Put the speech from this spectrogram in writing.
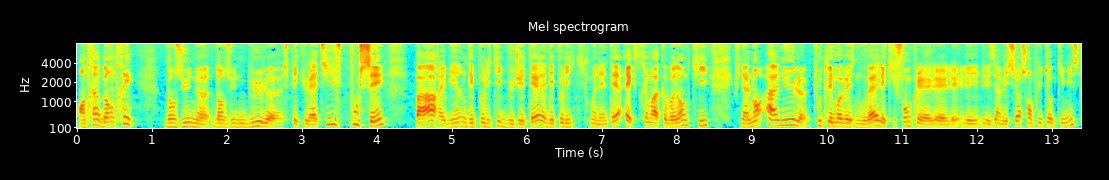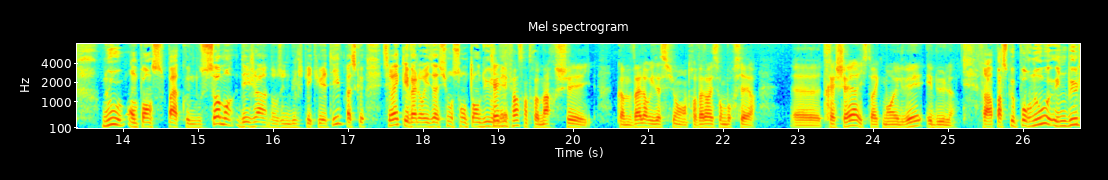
en train d'entrer dans une, dans une bulle spéculative poussée par eh bien, des politiques budgétaires et des politiques monétaires extrêmement accommodantes qui finalement annulent toutes les mauvaises nouvelles et qui font que les, les, les investisseurs sont plutôt optimistes. Nous, on ne pense pas que nous sommes déjà dans une bulle spéculative parce que c'est vrai que les valorisations sont tendues. Quelle différence entre marché comme valorisation, entre valorisation boursière euh, très cher, historiquement élevé, et bulle Alors parce que pour nous, une bulle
